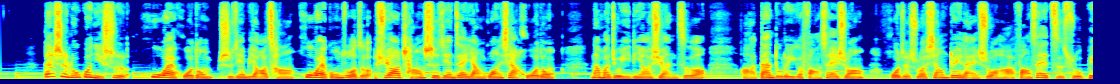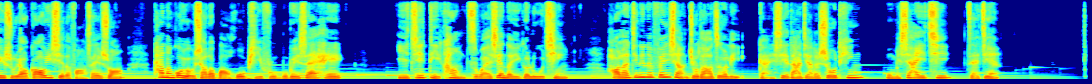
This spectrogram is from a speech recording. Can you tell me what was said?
但是如果你是户外活动时间比较长，户外工作者需要长时间在阳光下活动，那么就一定要选择啊单独的一个防晒霜，或者说相对来说哈防晒指数倍数要高一些的防晒霜，它能够有效的保护皮肤不被晒黑，以及抵抗紫外线的一个入侵。好了，今天的分享就到这里，感谢大家的收听，我们下一期再见。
